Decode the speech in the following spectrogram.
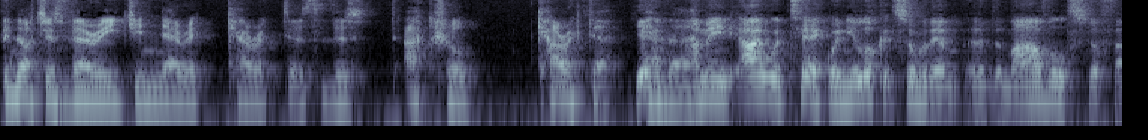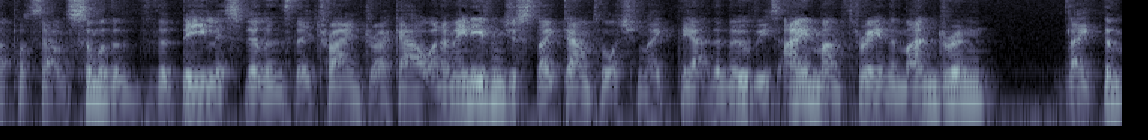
they're not just very generic characters. There's actual character Yeah, in there. I mean, I would take when you look at some of the uh, the Marvel stuff that puts out, some of the the B list villains they try and drag out, and I mean, even just like down to watching like the the movies, Iron Man three and the Mandarin. Like the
